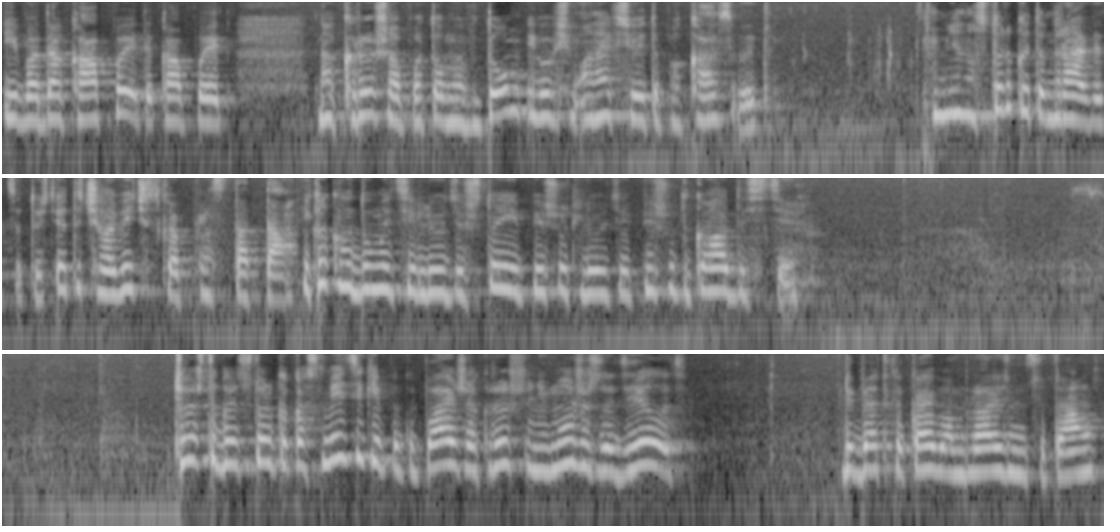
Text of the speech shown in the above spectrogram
и вода капает, и капает на крышу, а потом и в дом. И, в общем, она все это показывает. Мне настолько это нравится. То есть это человеческая простота. И как вы думаете, люди, что ей пишут люди? Пишут гадости. Чего ж ты, говорит, столько косметики покупаешь, а крышу не можешь заделать? Ребят, какая вам разница там?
